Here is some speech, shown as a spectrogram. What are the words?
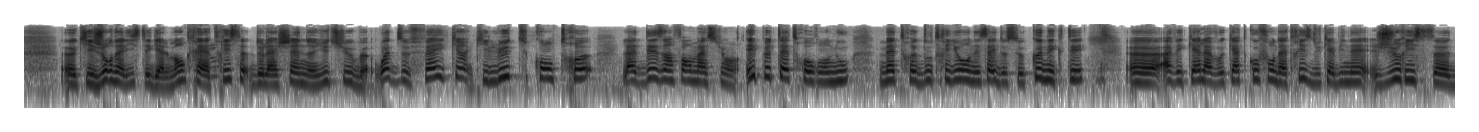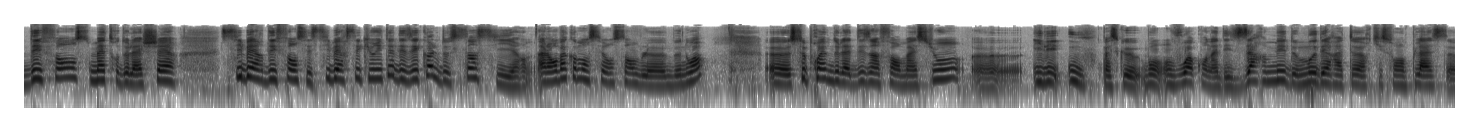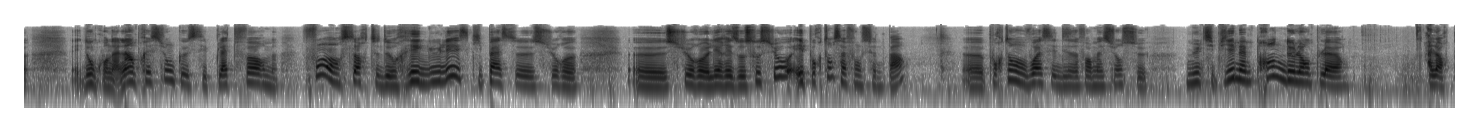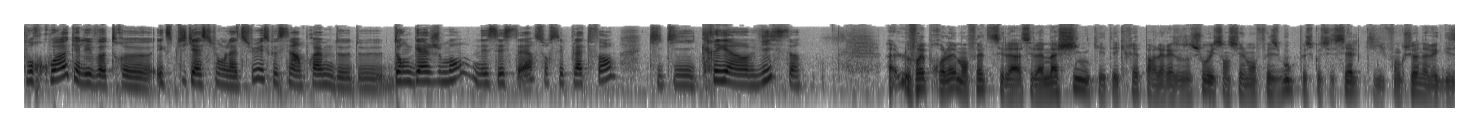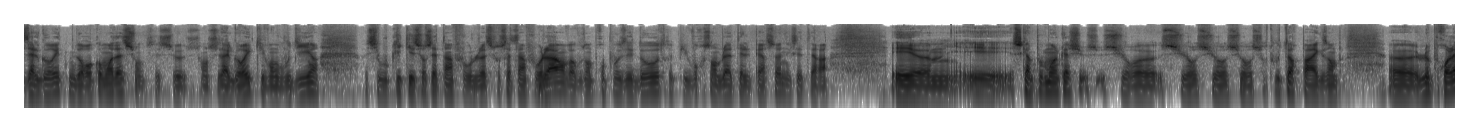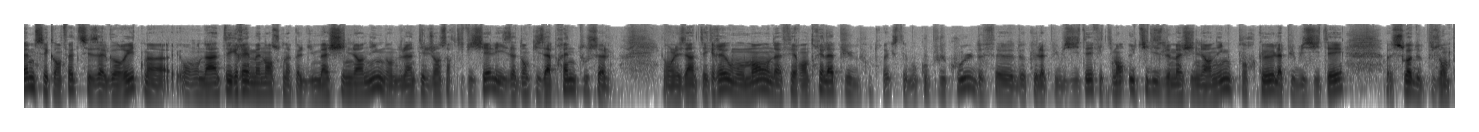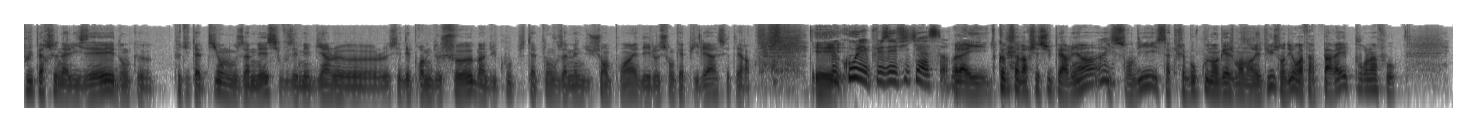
euh, qui est journaliste également, créatrice de la chaîne YouTube What the Fake, qui lutte contre la désinformation. Et peut-être aurons-nous, Maître Doutrio, on essaye de se connecter euh, avec elle, avocate cofondatrice du cabinet Juris Défense, maître de la chaire Cyberdéfense et cybersécurité des écoles de Saint-Cyr. Alors on va commencer ensemble, Benoît. Euh, ce problème de la désinformation, euh, il est où Parce que bon, on voit qu'on a des armées de modérateurs qui sont en place, et donc on a l'impression que ces plateformes font en sorte de réguler ce qui passe sur, euh, sur les réseaux sociaux, et pourtant ça fonctionne pas. pourtant, on voit ces désinformations se multiplier, même prendre de l'ampleur. Alors pourquoi? Quelle est votre explication là-dessus? Est-ce que c'est un problème d'engagement de, nécessaire sur ces plateformes qui, qui crée un vice? euh, le vrai problème, en fait, c'est la, machine qui a été créée par les réseaux sociaux, essentiellement Facebook, parce que c'est celle qui fonctionne avec des algorithmes de recommandation. Ce sont ces algorithmes qui vont vous dire, si vous cliquez sur cette info-là, on va vous en proposer d'autres, et puis vous ressemblez à telle personne, etc. Et, euh, et ce qui est un peu moins le cas sur, Twitter, par exemple. Euh, le problème, c'est qu'en fait, ces algorithmes, on a intégré maintenant ce qu'on appelle du machine learning, donc de l'intelligence artificielle, et ils, donc ils apprennent tout seuls. On les a intégrés au moment où on a fait rentrer la pub. On trouvait que c'était beaucoup plus cool de, faire, de, que la publicité effectivement utilise le machine learning pour que la publicité euh, soit de plus en plus personnalisée. donc euh, petit à petit, on nous amenait, si vous aimez bien le, c'est des problèmes de cheveux, ben, du coup petit à petit on vous amène du shampoing et des lotions capillaires, etc. Et le cool est plus efficace. Voilà, comme ça marchait super bien, ils se sont dit, ça crée beaucoup d'engagement dans les pubs, ils se sont dit on va faire pareil pour l'info.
